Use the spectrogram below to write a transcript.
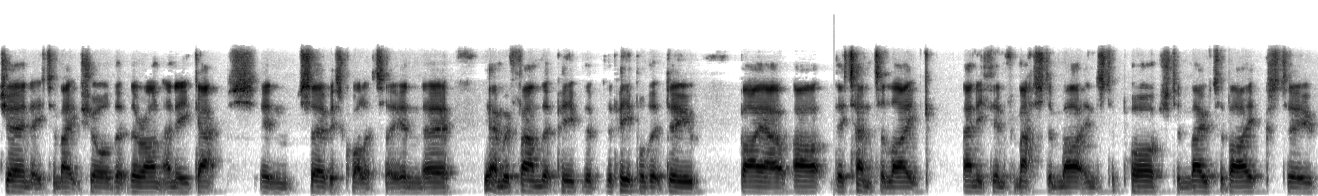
journey to make sure that there aren't any gaps in service quality, and uh, yeah, and we've found that people the, the people that do buy out art, they tend to like anything from Aston Martins to Porsche to motorbikes to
